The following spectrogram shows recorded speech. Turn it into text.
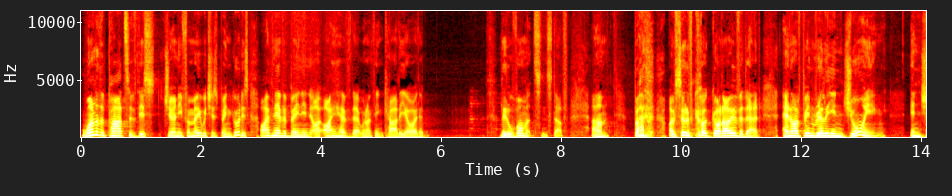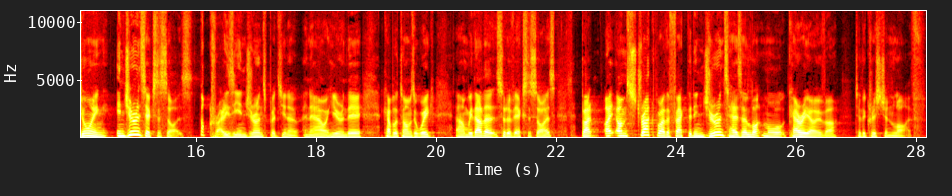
one of the parts of this journey for me, which has been good, is I've never been in, I, I have that when I think cardio, I have little vomits and stuff. Um, but I've sort of got, got over that, and I've been really enjoying enjoying endurance exercise. Not crazy endurance, but you know, an hour here and there, a couple of times a week um, with other sort of exercise. But I, I'm struck by the fact that endurance has a lot more carryover to the Christian life.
